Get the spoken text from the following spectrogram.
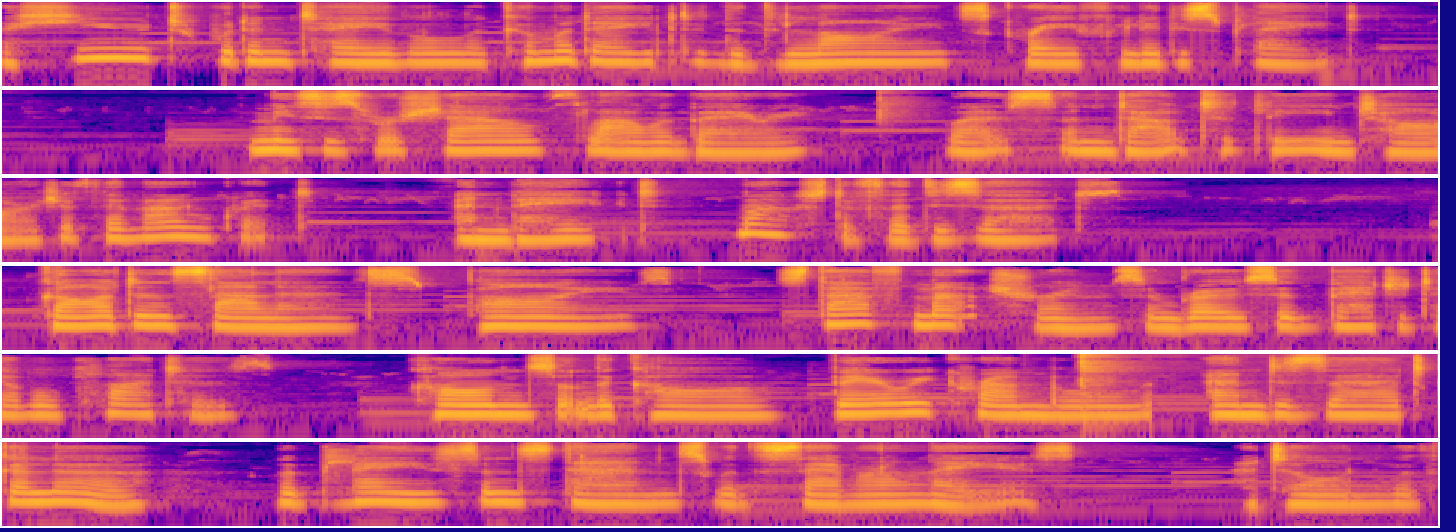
a huge wooden table accommodated the delights gratefully displayed. Mrs. Rochelle Flowerberry was undoubtedly in charge of the banquet and baked most of the desserts. Garden salads, pies, stuffed mushrooms, and roasted vegetable platters, corns on the cob, berry crumble, and dessert galore were placed on stands with several layers, adorned with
